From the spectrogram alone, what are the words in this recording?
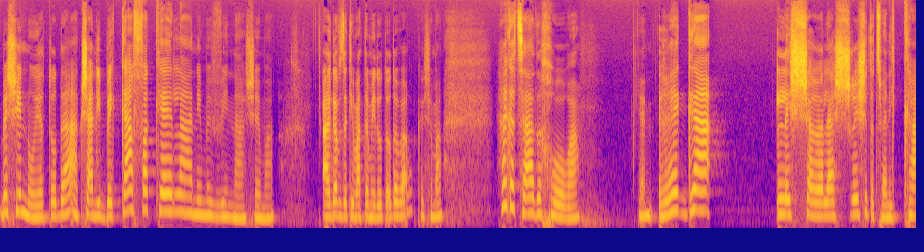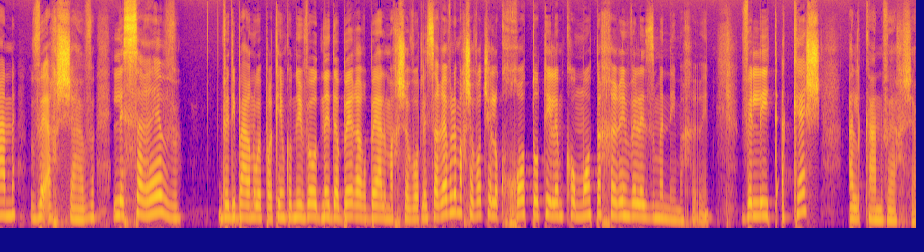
בשינוי התודעה. כשאני בכף הקלע, אני מבינה שמה. אגב, זה כמעט תמיד אותו דבר, כשמה. רגע צעד אחורה, כן? רגע לשר, להשריש את עצמי, אני כאן ועכשיו, לסרב, ודיברנו בפרקים קודמים ועוד נדבר הרבה על מחשבות, לסרב למחשבות שלוקחות אותי למקומות אחרים ולזמנים אחרים, ולהתעקש על כאן ועכשיו.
